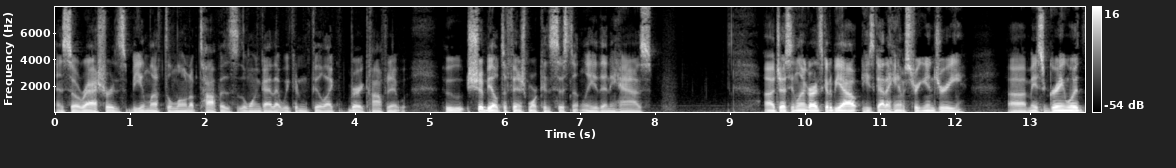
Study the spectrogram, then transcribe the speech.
And so Rashford's being left alone up top is the one guy that we can feel like very confident who should be able to finish more consistently than he has. Uh, Jesse Lingard's going to be out. He's got a hamstring injury. Uh, Mason Greenwood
